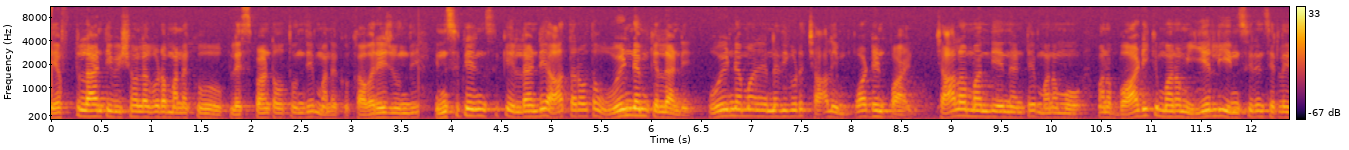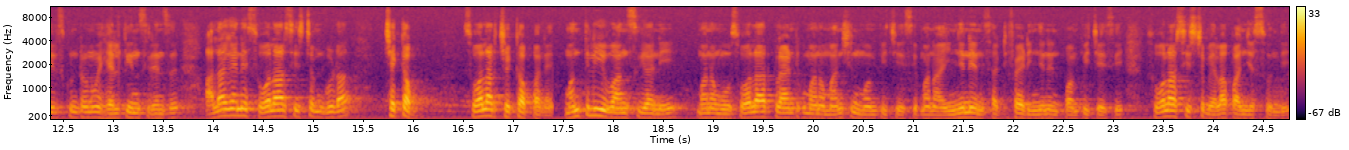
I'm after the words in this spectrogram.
థెఫ్ట్ లాంటి విషయంలో కూడా మనకు ప్లస్ పాయింట్ అవుతుంది మనకు కవరేజ్ ఉంది. ఇన్సూరెన్స్కి వెళ్ళండి ఆ తర్వాత ఓఎండ్ఎంకి వెళ్ళండి. ఓఎండ్ఎం అనేది కూడా చాలా ఇంపార్టెంట్ పాయింట్ చాలామంది ఏంటంటే మనము మన బాడీకి మనం ఇయర్లీ ఇన్సూరెన్స్ ఎట్లా తీసుకుంటామో హెల్త్ ఇన్సూరెన్స్ అలాగనే సోలార్ సిస్టమ్ కూడా చెకప్ సోలార్ చెకప్ అనేది మంత్లీ వన్స్ కానీ మనము సోలార్ ప్లాంట్కి మన మనిషిని పంపించేసి మన ఇంజనీర్ సర్టిఫైడ్ ఇంజనీర్ని పంపించేసి సోలార్ సిస్టమ్ ఎలా పనిచేస్తుంది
